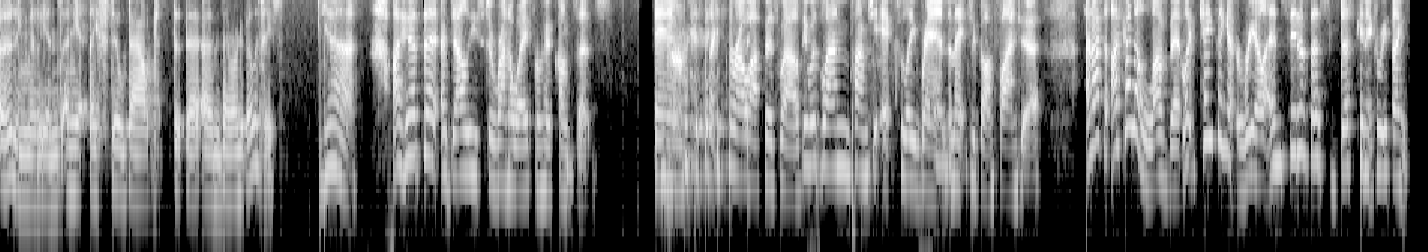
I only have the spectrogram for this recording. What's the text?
earning millions, and yet they still doubt that their um, their own abilities. Yeah, I heard that Adele used to run away from her concerts and like throw up as well. There was one time she actually ran, and they had to go and find her. And I, I kind of love that, like keeping it real instead of this disconnect where we think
